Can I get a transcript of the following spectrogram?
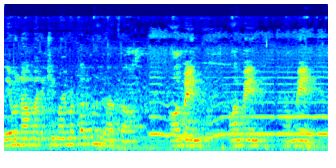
దేవునామానికి మహిమ కలుగును గాక ఆమెన్. ఆమెన్. ఆమెన్.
